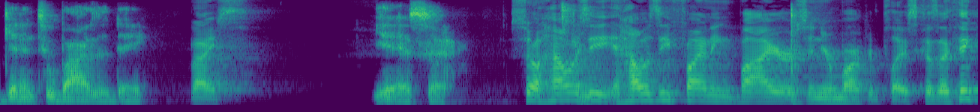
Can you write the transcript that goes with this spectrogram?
getting two buyers a day. Nice. Yeah, so. So how is he? How is he finding buyers in your marketplace? Because I think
